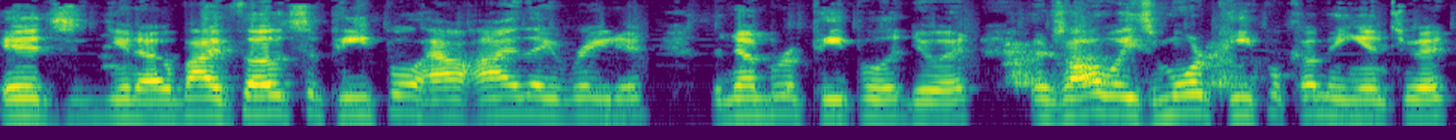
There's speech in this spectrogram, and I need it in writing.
it's, you know, by votes of people, how high they rate it, the number of people that do it. There's always more people coming into it,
